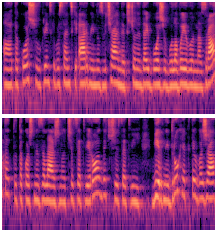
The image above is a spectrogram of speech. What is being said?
А також в українській повстанській армії, ну звичайно, якщо не дай Боже була виявлена зрада, то також незалежно чи це твій родич, чи це твій вірний друг, як ти вважав.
